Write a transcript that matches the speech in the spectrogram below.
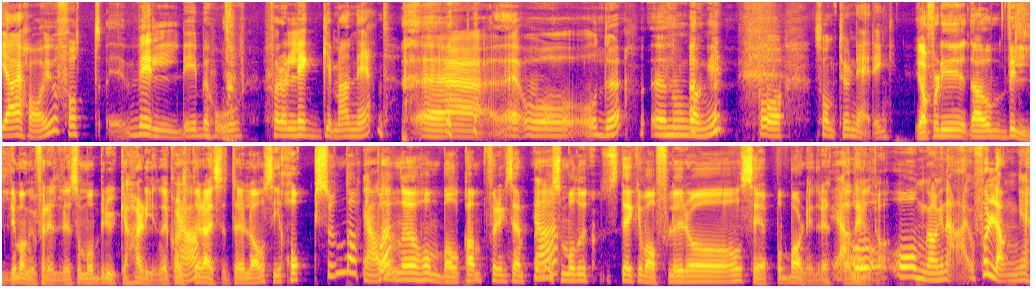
jeg har jo fått veldig behov for å legge meg ned eh, og, og dø eh, noen ganger på sånn turnering. Ja, fordi det er jo veldig mange foreldre som må bruke helgene kanskje Ja. til å reise til, la oss si, Hokksund, da. Ja på da. en uh, håndballkamp, f.eks. eksempel Ja. Og så må du steke vafler og, og se på barneidrett Ja, en hel og, dag. og omgangene er jo for lange.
